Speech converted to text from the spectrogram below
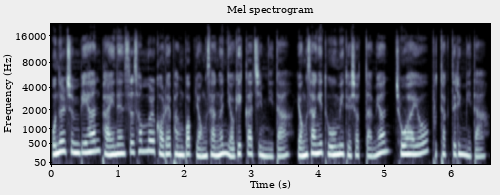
오늘 준비한 바이낸스 선물 거래 방법 영상은 여기까지입니다. 영상이 도움이 되셨다면 좋아요 부탁드립니다.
